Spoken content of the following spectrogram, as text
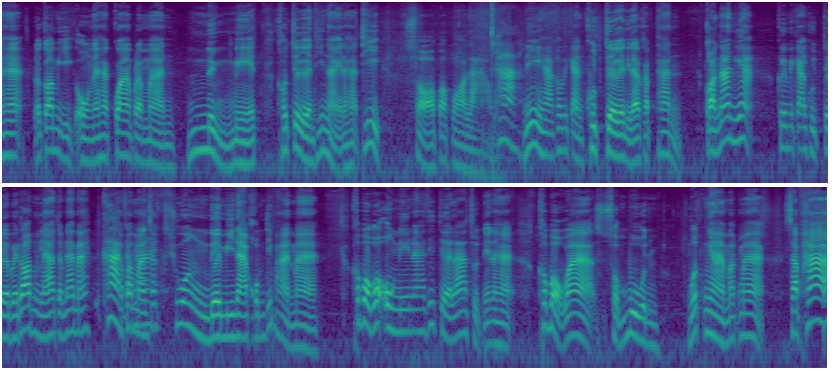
นะฮะแล้วก็มีอีกองค์นะฮะกว้างประมาณ 1 เมตร เขาเจอกันที่ไหนนะฮะที่สปปลาว ค่ะนี่ฮะเขามีการขุดเจอกันอีกแล้วครับท่าน ก่อนหน้านี้เคยมีการขุดเจอไปรอบนึงแล้วจำได้ไหมค่ะก็ประมาณจำได้ สักช่วงเดือนมีนาคมที่ผ่านมา เขาบอกว่าองค์นี้นะฮะที่เจอล่าสุดเนี่ยนะฮะเขาบอกว่าสมบูรณ์งดงามมากๆ สภาพ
